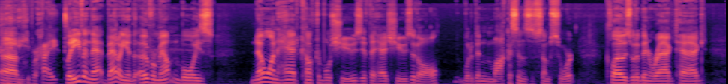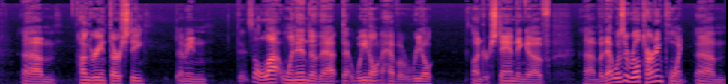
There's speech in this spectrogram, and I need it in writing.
Um, right. but even that battle, you know, the Over Mountain boys, no one had comfortable shoes if they had shoes at all. Would have been moccasins of some sort. Clothes would have been ragtag. Um, hungry and thirsty. I mean, there's a lot went into that that we don't have a real understanding of. Um, but that was a real turning point um,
